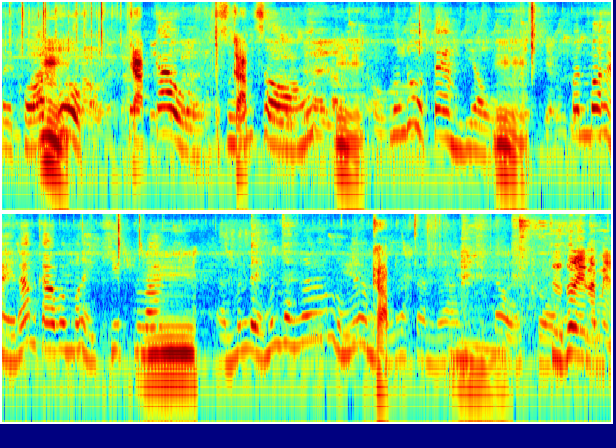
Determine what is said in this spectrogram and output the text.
ไปขออืมทูบครับเก้าศูครับ นย์สองอืมมึงดูแต้มเดียวอืมเพิ่นบ่ให้ทำข่าวเพิ่นบ่ให้คิดว่าอืม อันมันเด็กมันบ่งามบ่งามครับ ว่าซั่นว่าเก้าสองซื้อเท่าไหรล่ะแม่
